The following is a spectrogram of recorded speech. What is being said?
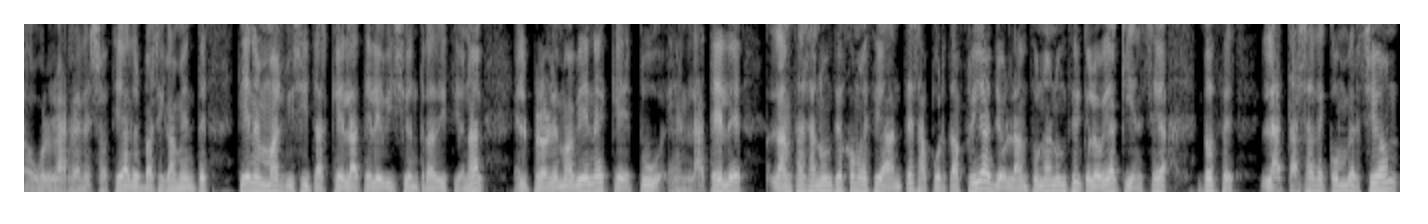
o las redes sociales básicamente tienen más visitas que la televisión tradicional. El problema viene que tú en la tele lanzas anuncios, como decía antes, a puerta fría, yo lanzo un anuncio y que lo vea quien sea. Entonces, la tasa de conversión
